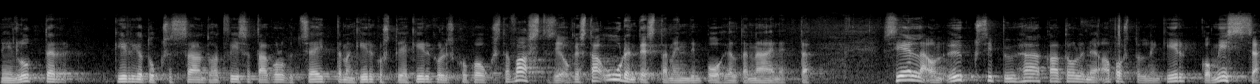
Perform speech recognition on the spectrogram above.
Niin Luther kirjoituksessaan 1537 kirkosta ja kirkolliskokouksesta vastasi oikeastaan Uuden testamentin pohjalta näin, että – siellä on yksi pyhä katolinen apostolinen kirkko, missä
